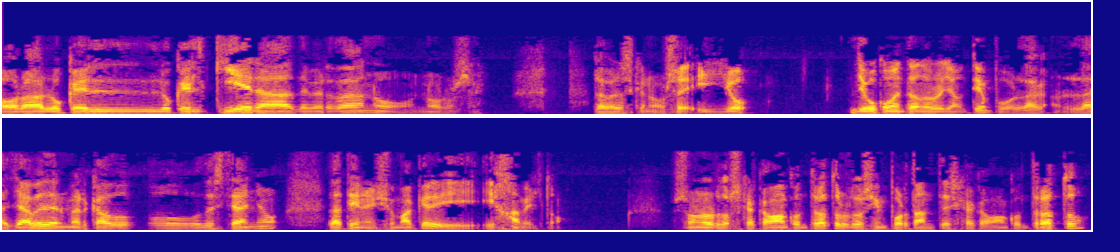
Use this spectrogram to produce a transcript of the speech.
ahora lo que él, lo que él quiera de verdad no, no lo sé, la verdad es que no lo sé, y yo llevo comentándolo ya un tiempo. La, la llave del mercado de este año la tienen Schumacher y, Hamilton. Son los dos que acaban contrato, los dos importantes que acaban contrato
